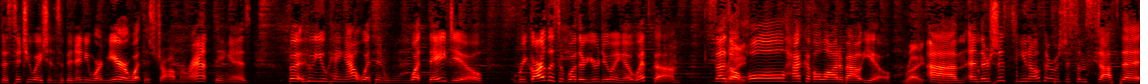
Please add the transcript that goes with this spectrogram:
the situations have been anywhere near what this Ja Morant thing is, but who you hang out with and what they do, regardless of whether you're doing it with them, says a whole heck of a lot about you. Right. Um, and there's just, you know, there was just some stuff that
